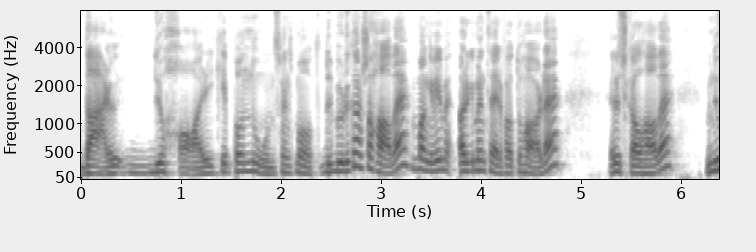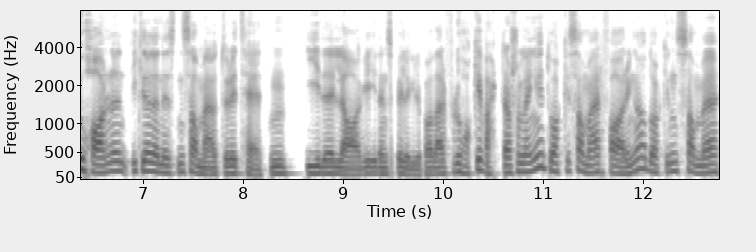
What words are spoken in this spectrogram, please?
Da er du Du har ikke på noen som helst måte Du burde kanskje ha det. Mange vil argumentere for at du har det, eller skal ha det. Men du har ikke nødvendigvis den samme autoriteten i det laget, i den spillergruppa der. For du har ikke vært der så lenge. Du har ikke samme erfaringa. Du har ikke den samme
